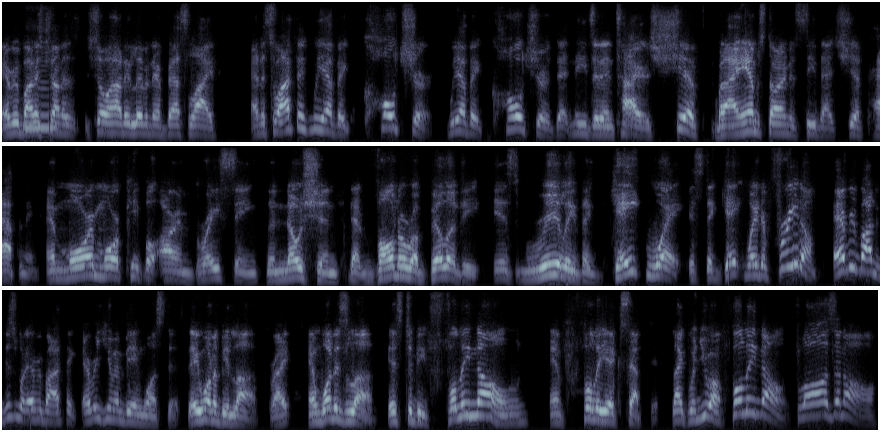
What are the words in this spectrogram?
Everybody's mm-hmm. trying to show how they live in their best life. And so I think we have a culture, we have a culture that needs an entire shift, but I am starting to see that shift happening. And more and more people are embracing the notion that vulnerability is really the gateway. It's the gateway to freedom. Everybody, this is what everybody I think every human being wants this. They want to be loved, right? And what is love? It's to be fully known and fully accepted. Like when you are fully known, flaws and all,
